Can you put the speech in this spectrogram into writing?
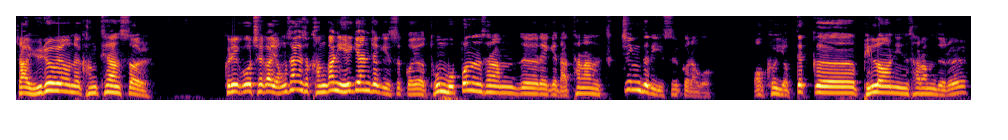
자 유료 회원을 강퇴한 썰. 그리고 제가 영상에서 간간히 얘기한 적이 있을 거예요. 돈 못 버는 사람들에게 나타나는 특징들이 있을 거라고 어, 그 역대급 빌런인 사람들을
